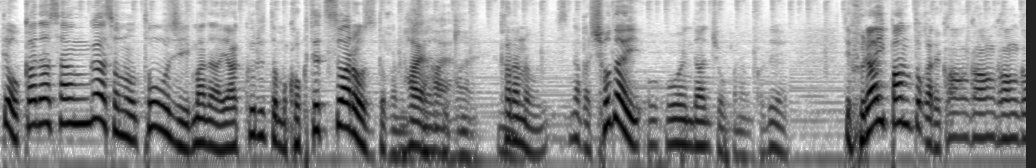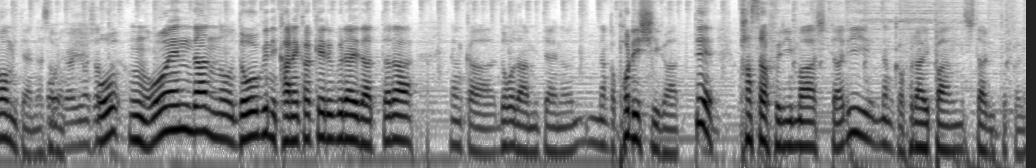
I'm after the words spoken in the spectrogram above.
で岡田さんがその当時まだヤクルトも国鉄スワローズとかのはい時からのなんか初代応援団長かなんかででフライパンとかでコンコンコンコンみたいなそのうん、応援団の道具に金かけるぐらいだったらなんかどうだみたいななんかポリシーがあって傘振り回したりなんかフライパンしたりとか言っ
